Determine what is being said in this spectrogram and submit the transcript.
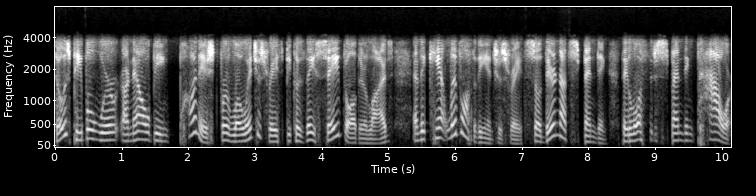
Those people were are now being punished for low interest rates because they saved all their lives and they can't live off of the interest rates. So they're not spending. They lost their spending power.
